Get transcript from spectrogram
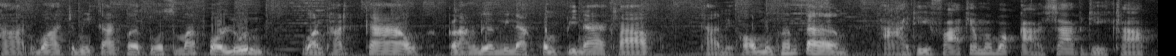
คาดว่าจะมีการเปิดตัวสมาร์ทโฟนรุ่นวันพัด9กลางเดือนมีนาคมปีหน้าครับ ถ้ามีข้อมูลเพิ่มเติมทางไอทีฟ้าจะมาบอกกล่าวทราบอีกทีครับ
